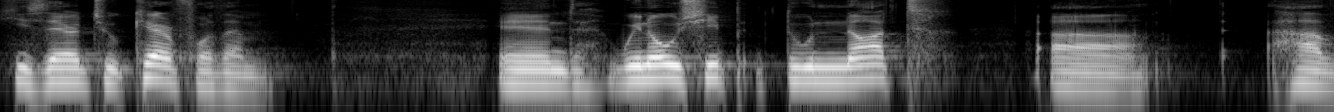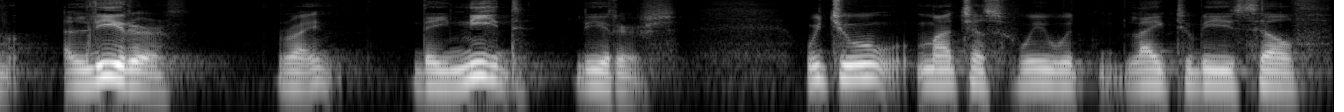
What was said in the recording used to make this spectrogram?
He's there to care for them. And we know sheep do not uh, have a leader, right? They need leaders. We too, much as we would like to be self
